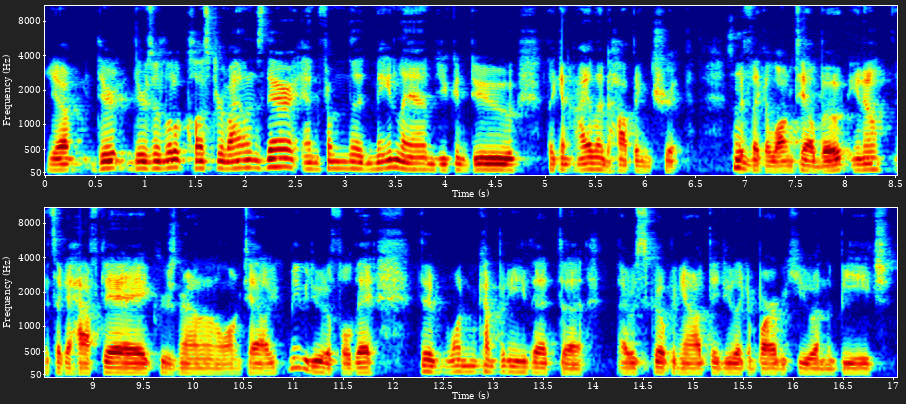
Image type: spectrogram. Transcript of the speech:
yeah, there there's a little cluster of islands there, and from the mainland you can do like an island hopping trip with Hmm. like a long tail boat. You know, it's like a half day cruising around on a long tail. You can maybe do it a full day. The one company that uh, I was scoping out, they do like a barbecue on the beach.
